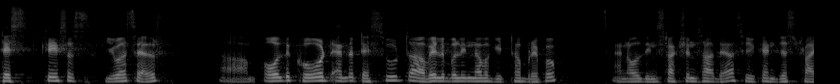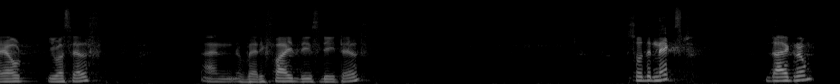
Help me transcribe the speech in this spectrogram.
test cases yourself. Um, all the code and the test suite are available in our GitHub repo, and all the instructions are there, so you can just try out yourself and verify these details. So the next diagram,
